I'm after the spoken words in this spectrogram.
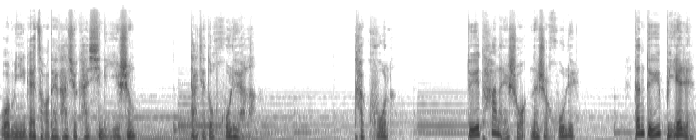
我们应该早带他去看心理医生，大家都忽略了。他哭了，对于他来说那是忽略，但对于别人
